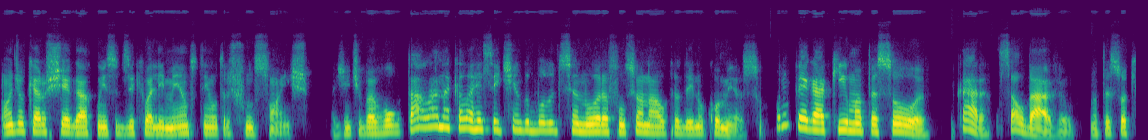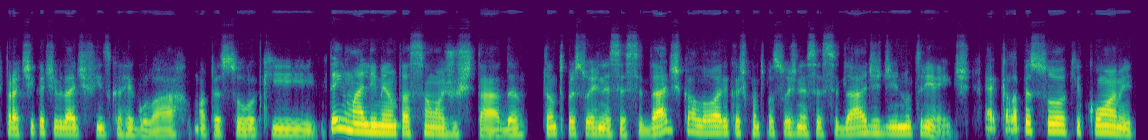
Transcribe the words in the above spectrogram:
onde eu quero chegar com isso, dizer que o alimento tem outras funções. A gente vai voltar lá naquela receitinha do bolo de cenoura funcional que eu dei no começo. Vamos pegar aqui uma pessoa Cara, saudável, uma pessoa que pratica atividade física regular, uma pessoa que tem uma alimentação ajustada, tanto para suas necessidades calóricas quanto para suas necessidades de nutrientes. É aquela pessoa que come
